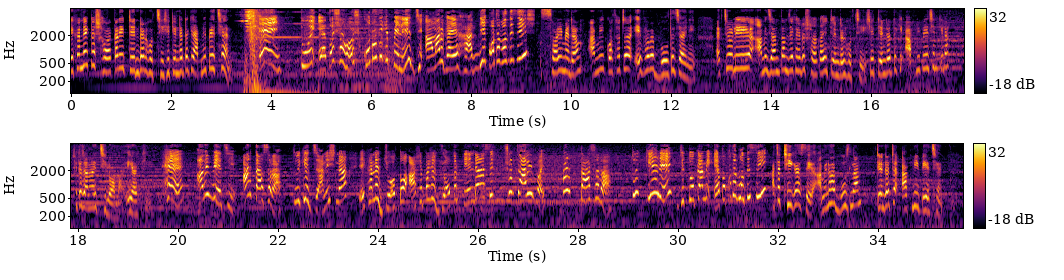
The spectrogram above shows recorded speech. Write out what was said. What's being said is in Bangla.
এখানে একটা সরকারি টেন্ডার হচ্ছে সেই টেন্ডারটা কি আপনি পেয়েছেন? এই তুই এত সাহস কোথা থেকে পেলি যে আমার গায়ে হাত দিয়ে কথা বলতেছিস? সরি ম্যাডাম আমি কথাটা এভাবে বলতে চাইনি। অ্যাকচুয়ালি আমি জানতাম যে এখানে একটা সরকারি টেন্ডার হচ্ছে। সেই টেন্ডারটা কি আপনি পেয়েছেন কিনা সেটা জানার ছিল আমার এই আর কি। হ্যাঁ আমি পেয়েছি। আর তাছাড়া তুই কি জানিস না এখানে যত আশেপাশে যত টেন্ডার আছে সব তো আমি পাই। আর তাছাড়া যে তোকে আমি এত কথা বলতেছি? আচ্ছা ঠিক আছে। আমি না হয় বুঝলাম টেন্ডারটা আপনি পেয়েছেন।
